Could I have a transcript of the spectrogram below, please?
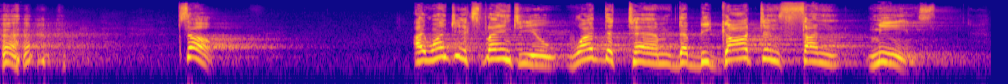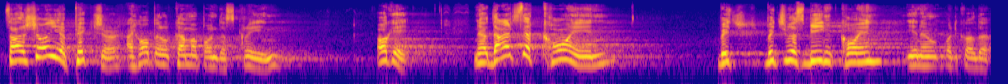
so, I want to explain to you what the term the begotten Son means. So, I'll show you a picture. I hope it'll come up on the screen. Okay, now that's the coin which, which was being coined, you know, what do you call that?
